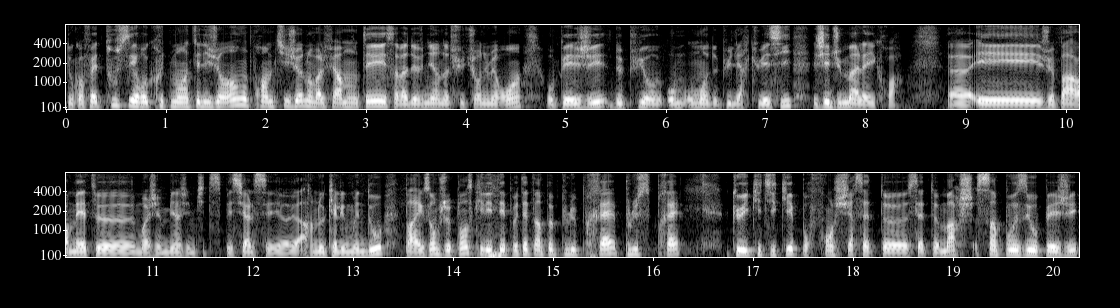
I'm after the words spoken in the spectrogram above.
Donc, en fait, tous ces recrutements intelligents, Oh, on prend un petit jeune, on va le faire monter et ça va devenir notre futur numéro 1 au PSG, depuis, au, moins depuis l'RQSI, j'ai du mal à y croire. Euh, et je vais pas remettre, euh, moi j'aime bien, j'ai une petite spéciale, c'est euh, Arnaud Calumendo. Par exemple, je pense qu'il était peut-être un peu plus près, plus près que Ekitike pour franchir cette, cette marche, s'imposer au PSG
